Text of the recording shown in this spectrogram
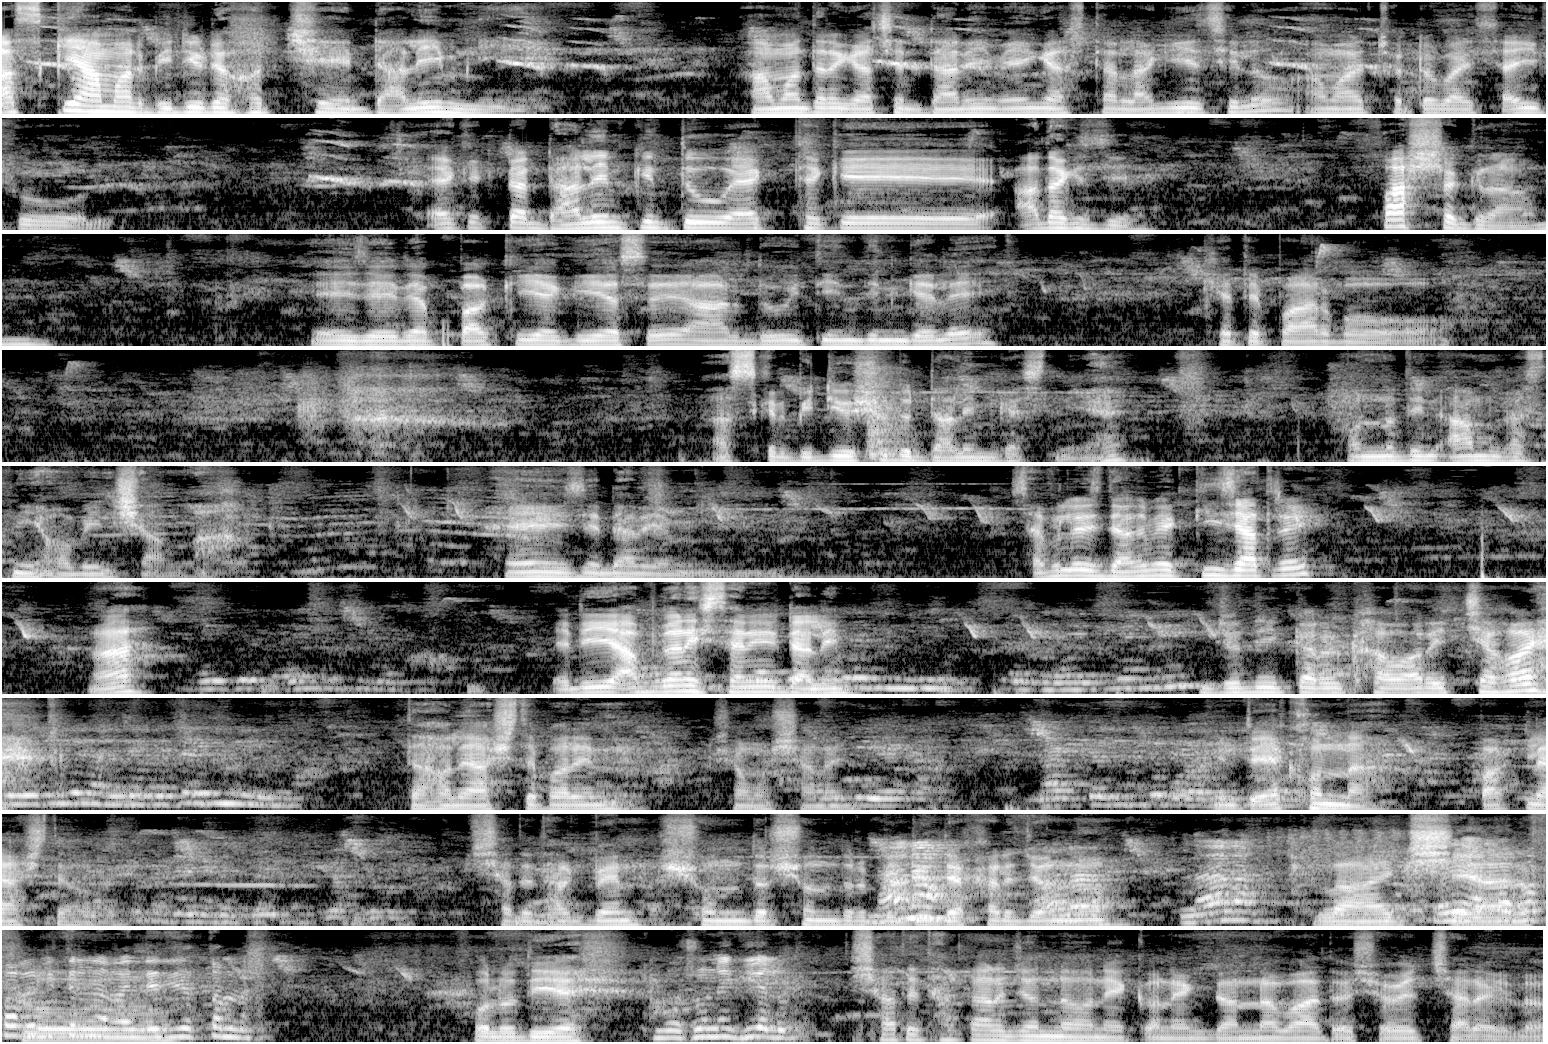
আজকে আমার ভিডিওটা হচ্ছে ডালিম নিয়ে। আমাদের গাছের ডালিম এই গাছটা লাগিয়েছিল আমার ছোট ভাই সাইফুল। এক একটা ডালিম কিন্তু এক থেকে আধা কেজি, পাঁচশো গ্রাম। এই যে এটা পাকিয়ে গিয়েছে আর দুই, তিন দিন গেলে খেতে পারব। আজকের ভিডিও শুধু ডালিম গাছ নিয়ে হ্যাঁ? অন্যদিন আম গাছ নিয়ে হবে ইনশাল্লাহ এই যে ডালিম। সাইফুল ডালিমে কি যাত্রে হ্যাঁ? এটি আফগানিস্তানি ডালিম। যদি কারোর খাওয়ার ইচ্ছা হয়, তাহলে আসতে পারেন, সমস্যা নাই। কিন্তু এখন না, পাকলে আসতে হবে। সাথে থাকবেন সুন্দর সুন্দর ভিডিও দেখার জন্য। লাইক শেয়ার ফলো দিয়ে সাথে থাকার জন্য অনেক অনেক ধন্যবাদ ও শুভেচ্ছা রইল।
